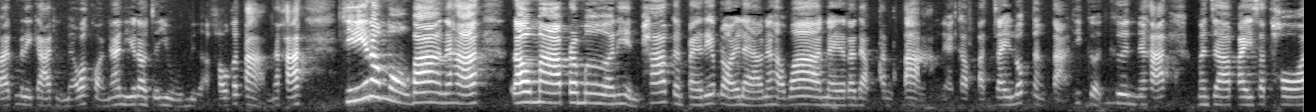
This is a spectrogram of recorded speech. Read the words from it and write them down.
รัฐอเมริกาถึงแม้ว่าก่อนหน้านี้เราจะอยู่เหนือเขาก็ตามนะคะ ทีนี้เรามองบ้างนะคะ เรามาประเมินเห็นภาพกันไปเรียบร้อยแล้วนะคะ ว่าในระดับต่าง ๆ เนี่ยกับปัจจัยลบต่าง ๆ ที่เกิดขึ้นนะคะ มันจะไปสะท้อน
